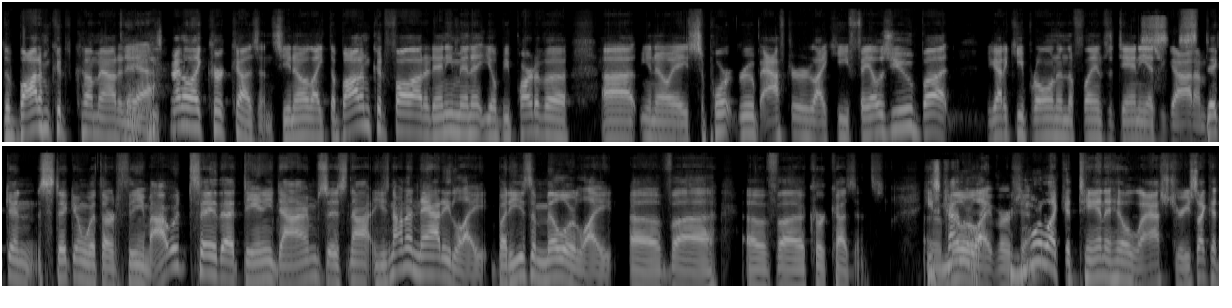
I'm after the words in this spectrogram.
the bottom could come out at yeah. any. He's kind of like Kirk Cousins, you know, like the bottom could fall out at any minute. You'll be part of a, uh, you know, a support group after like he fails you, but you got to keep rolling in the flames with Danny as you got him. Sticking sticking with our theme, I would say that Danny Dimes is not. He's not a Natty Light, but he's a Miller Lite of uh, of uh, Kirk Cousins. He's kind Miller of like, version. more like a Tannehill last year. He's like a,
